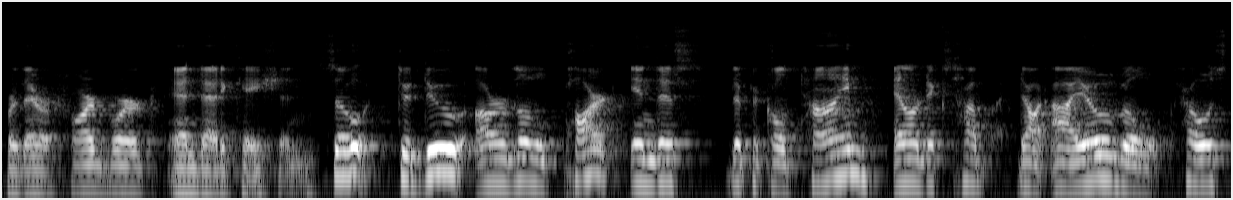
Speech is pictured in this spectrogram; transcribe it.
for their hard work and dedication. So to do our little part in this difficult time, AnalyticsHub.io will host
